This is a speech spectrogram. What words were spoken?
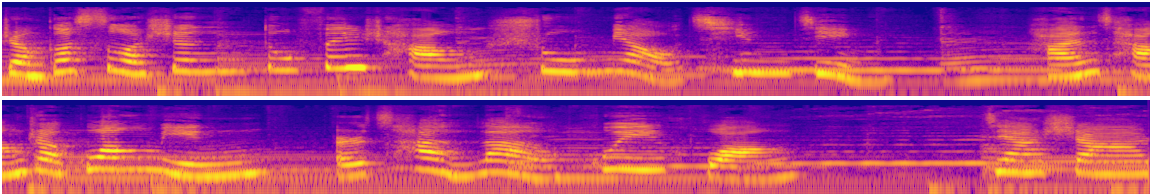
整个色身都非常殊妙清净，含藏着光明而灿烂辉煌。袈裟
